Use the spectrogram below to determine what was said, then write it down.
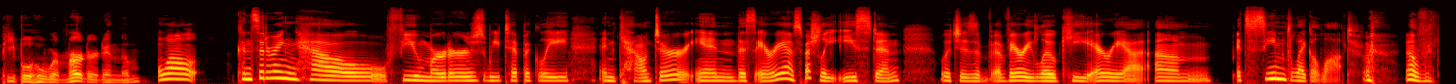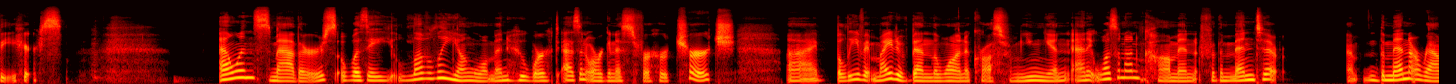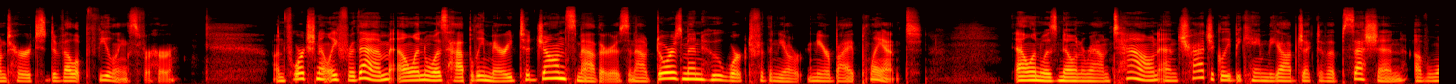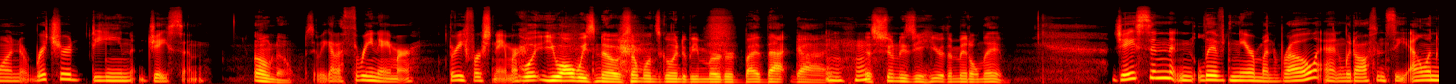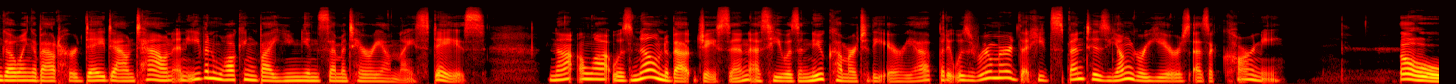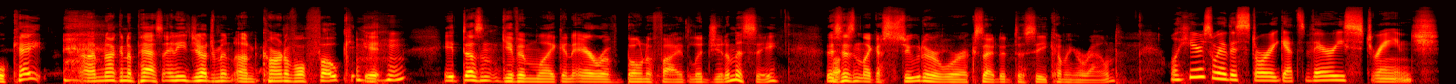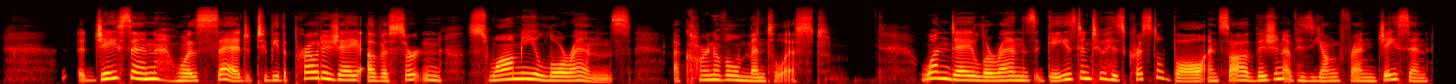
people who were murdered in them. Well, considering how few murders we typically encounter in this area, especially Easton, which is a, a very low key area, um, it seemed like a lot over the years. Ellen Smathers was a lovely young woman who worked as an organist for her church. I believe it might have been the one across from Union, and it wasn't uncommon for the men to um, the men around her to develop feelings for her. Unfortunately for them, Ellen was happily married to John Smathers, an outdoorsman who worked for the near- nearby plant. Ellen was known around town and tragically became the object of obsession of one Richard Dean Jason. Oh no. So we got a three namer, three first namer. Well, you always know someone's going to be murdered by that guy Mhm. as soon as you hear the middle name. Jason lived near Monroe and would often see Ellen going about her day downtown and even walking by Union Cemetery on nice days. Not a lot was known about Jason as he was a newcomer to the area, but it was rumored that he'd spent his younger years as a carny. Okay. I'm not going to pass any judgment on carnival folk. It Mhm. it doesn't give him like an air of bona fide legitimacy. This isn't like a suitor we're excited to see coming around. Well, here's where this story gets very strange. Jason was said to be the protege of a certain Swami Lorenz, a carnival mentalist. One day, Lorenz gazed into his crystal ball and saw a vision of his young friend Jason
